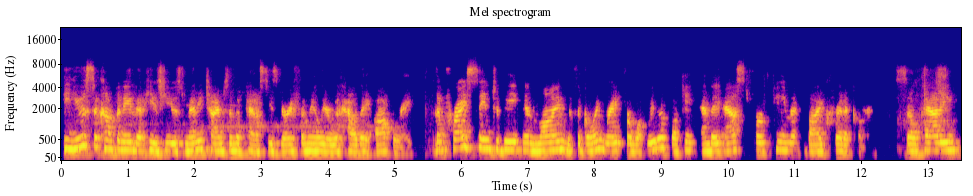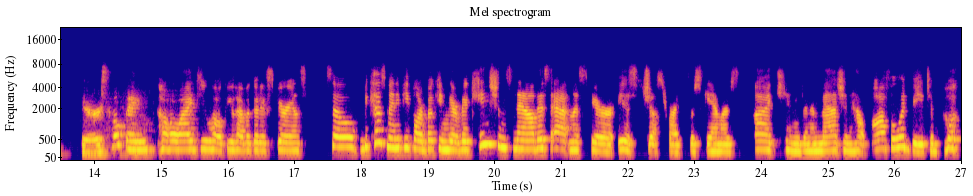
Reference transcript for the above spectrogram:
He used a company that he's used many times in the past. He's very familiar with how they operate. The price seemed to be in line with the going rate for what we were booking, and they asked for payment by credit card. So, Patty, here's hoping. Oh, I do hope you have a good experience. So, because many people are booking their vacations now, this atmosphere is just right for scammers. I can't even imagine how awful it would be to book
